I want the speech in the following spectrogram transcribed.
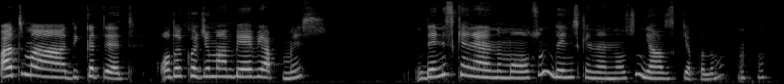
Batma dikkat et. O da kocaman bir ev yapmış. Deniz kenarında mı olsun? Deniz kenarında olsun. Yazlık yapalım.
